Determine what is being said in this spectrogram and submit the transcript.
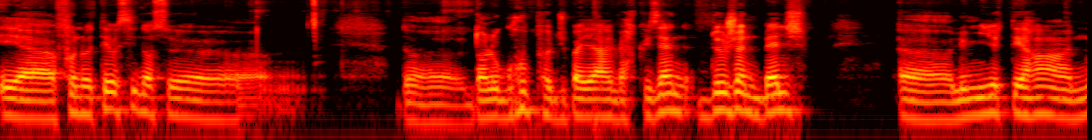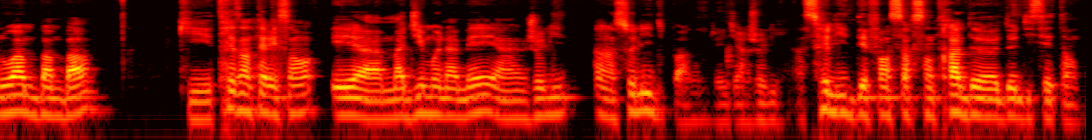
Et il euh, faut noter aussi dans, le groupe du Bayern Leverkusen deux jeunes Belges, euh, le milieu de terrain Noam Bamba, qui est très intéressant, et euh, Madji Moname, un, solide, pardon, un solide défenseur central de, 17 ans.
